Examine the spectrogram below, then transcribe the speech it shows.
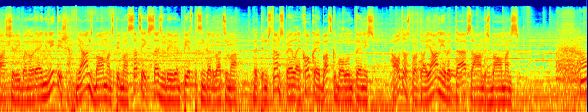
Atšķirībā no Rēņa Nitiša, Jānis Baumans pirmās sacīkstes aizvadīja vien 15 gadu vecumā, bet pirms tam spēlēja hokeju, basketbolu un tenisu. Autosportā Jāni ieved tēvs Andris Baumans. Nu,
